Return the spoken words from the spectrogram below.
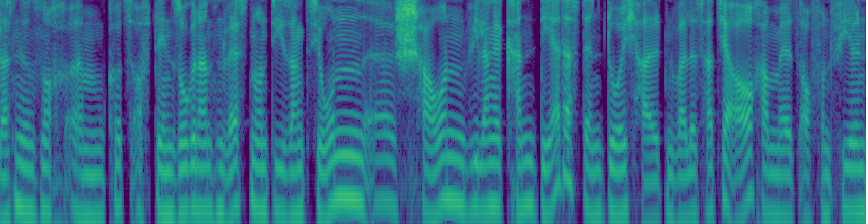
lassen Sie uns noch ähm, kurz auf den sogenannten Westen und die Sanktionen äh, schauen. Wie lange kann der das denn durchhalten? Weil es hat ja auch, haben wir jetzt auch von vielen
